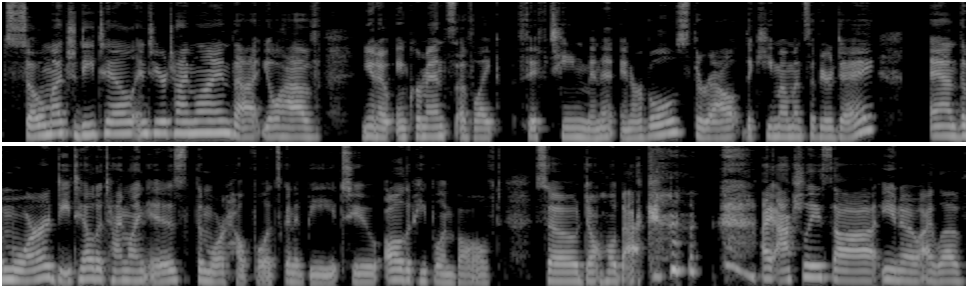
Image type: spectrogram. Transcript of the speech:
so much detail into your timeline that you'll have, you know, increments of like 15 minute intervals throughout the key moments of your day. And the more detailed a timeline is, the more helpful it's going to be to all the people involved. So don't hold back. I actually saw, you know, I love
